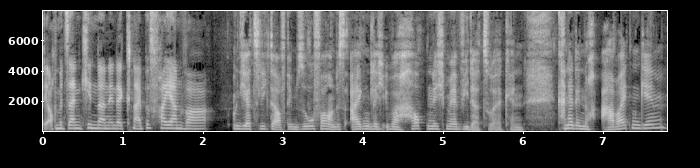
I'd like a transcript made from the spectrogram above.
der auch mit seinen Kindern in der Kneipe feiern war. Und jetzt liegt er auf dem Sofa und ist eigentlich überhaupt nicht mehr wiederzuerkennen. Kann er denn noch arbeiten gehen?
